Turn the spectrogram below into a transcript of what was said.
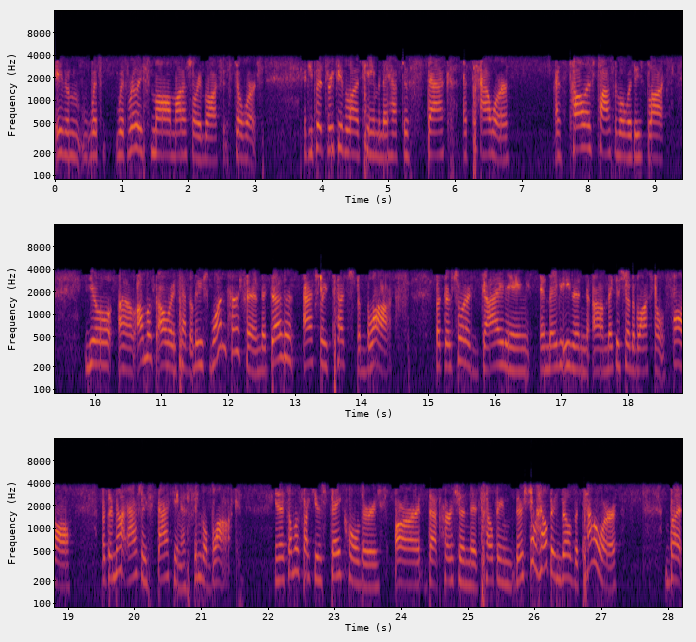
even with with really small Montessori blocks, it still works. If you put three people on a team and they have to stack a tower as tall as possible with these blocks, you'll uh, almost always have at least one person that doesn't actually touch the blocks, but they're sort of guiding and maybe even um, making sure the blocks don't fall, but they're not actually stacking a single block. And it's almost like your stakeholders are that person that's helping. They're still helping build the tower, but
